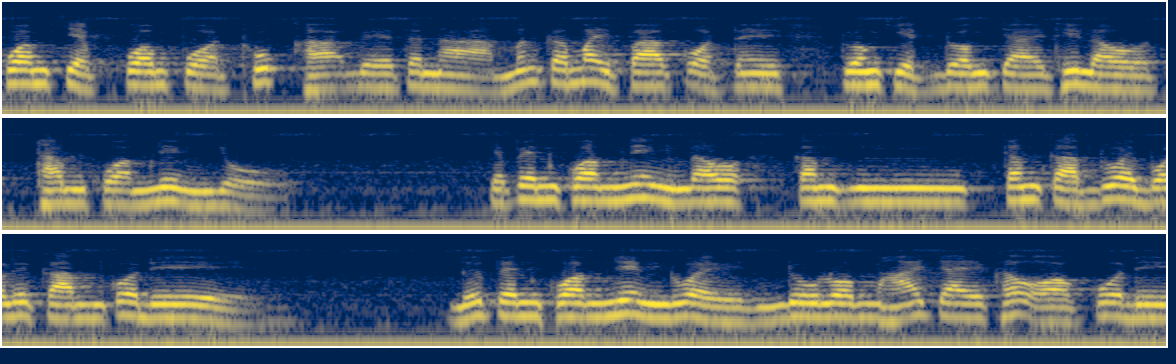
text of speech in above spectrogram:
ความเจ็บความปวดทุกขเวทนา มันก็ไม่ปรากฏในดวงจิตดวงใจที่เราทำความนิ่งอยู่ จะเป็นความนิ่งเรากำกำกับด้วยบริกรรมก็ดี หรือเป็นความนิ่งด้วยดูลมหายใจเข้าออกก็ดี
